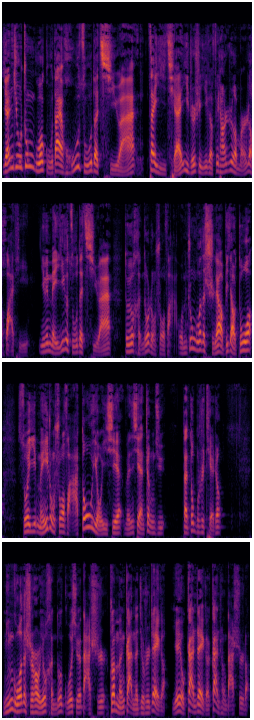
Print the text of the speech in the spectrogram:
研究中国古代胡族的起源，在以前一直是一个非常热门的话题。因为每一个族的起源都有很多种说法，我们中国的史料比较多，所以每一种说法都有一些文献证据，但都不是铁证。民国的时候有很多国学大师专门干的就是这个，也有干这个干成大师的。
